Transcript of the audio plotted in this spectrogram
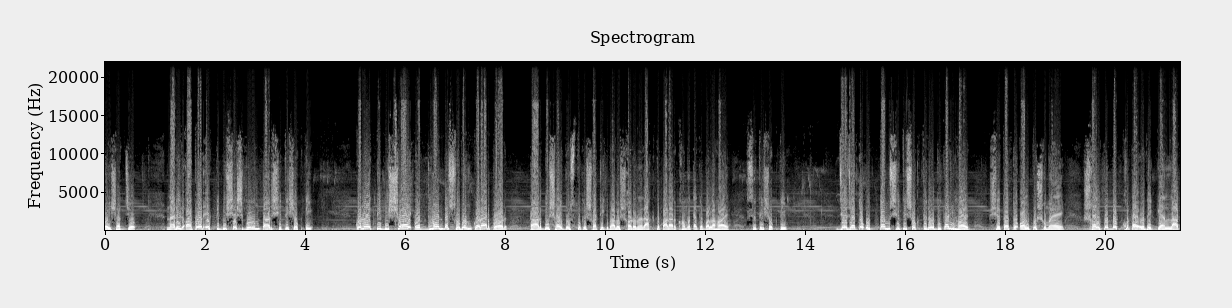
ঐশ্বর্য। নারীর অপর একটি বিশেষ গুণ তার স্মৃতিশক্তি। কোনো একটি বিষয় অধ্যয়ন বা শ্রবণ করার পর তার বিষয়বস্তুকে সঠিকভাবে স্মরণে রাখতে পারার ক্ষমতাকে বলা হয় স্মৃতিশক্তি। যে যত উত্তম স্মৃতিশক্তির অধিকারী হয়, সে তত অল্প সময়ে স্বল্প দক্ষতায় অধিক জ্ঞান লাভ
